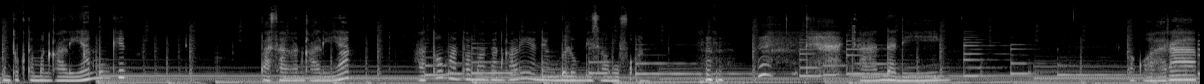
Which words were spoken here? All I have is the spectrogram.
Untuk teman kalian mungkin, pasangan kalian, atau mantan-mantan kalian yang belum bisa move on. Canda ding. Aku harap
